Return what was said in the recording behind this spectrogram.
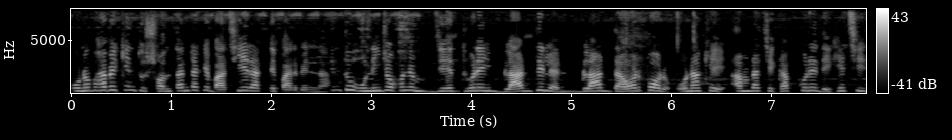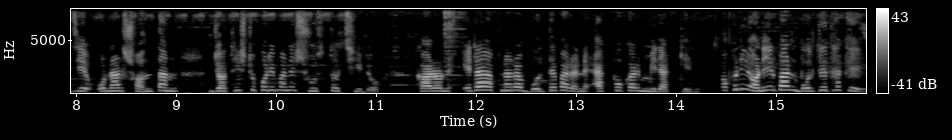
কোনোভাবে কিন্তু সন্তানটাকে বাঁচিয়ে রাখতে পারবেন না। কিন্তু উনি যখন জেদ ধরেই ব্লাড দিলেন ব্লাড দেওয়ার পর ওনাকে আমরা চেক করে দেখেছি যে, ওনার সন্তান যথেষ্ট পরিমাণে সুস্থ ছিল। কারণ এটা আপনারা বলতে পারেন এক প্রকার মিরাক্কেল। তখনই অনির্বাণ বলতে থাকে,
